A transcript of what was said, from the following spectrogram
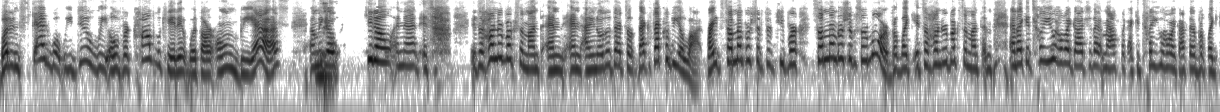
But instead, what we do, we overcomplicate it with our own BS and we go, you know, and then it's it's a hundred bucks a month, and and I know that that's a, that that could be a lot, right? Some memberships are cheaper, some memberships are more, but like it's a hundred bucks a month, and and I could tell you how I got to that math, like I could tell you how I got there, but like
